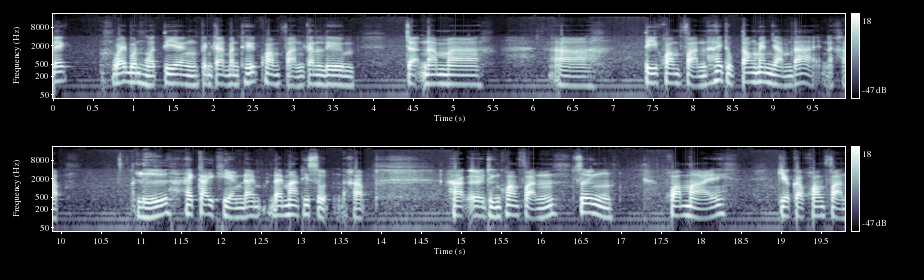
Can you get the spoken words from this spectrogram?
เล็กๆ ไว้บนหัวเตียง เป็นการบันทึกความฝันกันลืม จะนำมาาตีความฝันให้ถูกต้องแม่นยำได้นะครับ หรือให้ใกล้เคียงได้ได้มากที่สุดนะครับ หากเอ่ยถึงความฝันซึ่งความหมายเกี่ยวกับความฝัน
